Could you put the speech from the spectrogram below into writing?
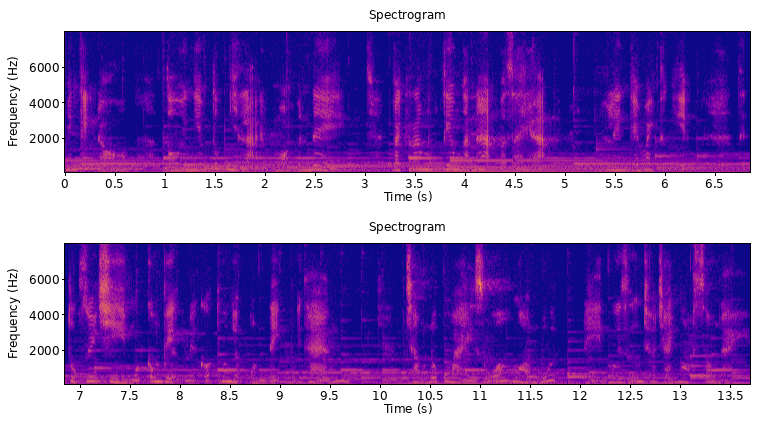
Bên cạnh đó tôi nghiêm túc nhìn lại mọi vấn đề, vạch ra mục tiêu ngắn hạn và dài hạn, lên kế hoạch thực hiện, tiếp tục duy trì một công việc để có thu nhập ổn định mỗi tháng. Trong lúc mài rũa ngòn bút để nuôi dưỡng cho trái ngọt sau này.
